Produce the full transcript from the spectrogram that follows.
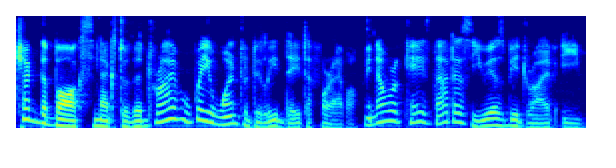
check the box next to the drive where you want to delete data forever. In our case, that is USB drive E.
